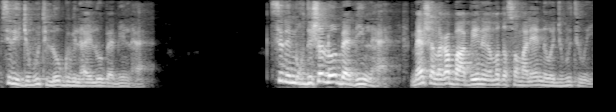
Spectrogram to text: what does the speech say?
sidii jabuuti loo gubi lahaa loo baabiin lahaa. Sidii muqdisho loo baabiin lahaa meesha laga baabiinayo ummadda soomaaliyeedna waa jabuuti wey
